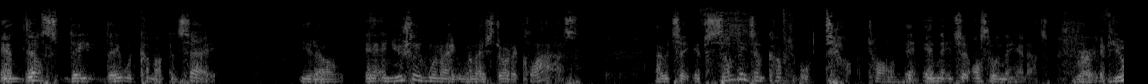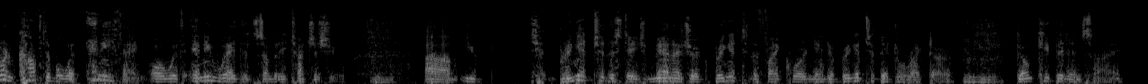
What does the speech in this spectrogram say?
And they'll they they would come up and say, you know, and, and usually when I when I start a class, I would say if something's uncomfortable, tell, tell and, and it's also in the handouts. Right. If you're uncomfortable with anything or with any way that somebody touches you, um, you T- bring it to the stage manager, bring it to the fight coordinator, bring it to the director. Don't keep it inside.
